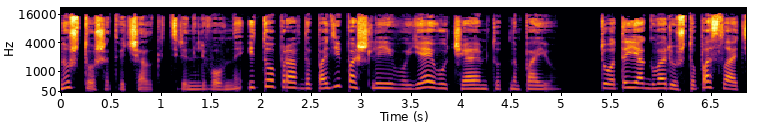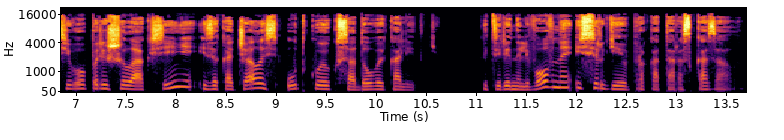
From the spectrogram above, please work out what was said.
«Ну что ж», — отвечала Катерина Львовна, — «и то, правда, поди пошли его, я его чаем тут напою». «То-то я говорю, что послать его», — порешила Аксинья и закачалась уткую к садовой калитке. Катерина Львовна и Сергею про кота рассказала.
